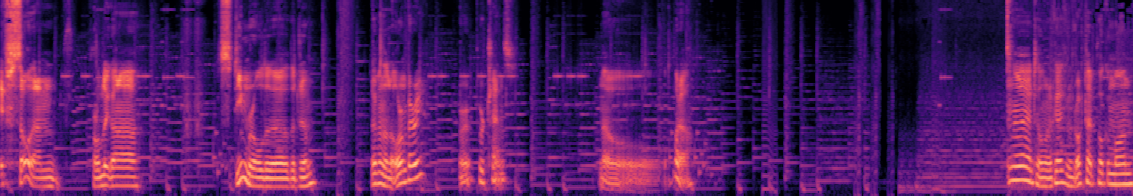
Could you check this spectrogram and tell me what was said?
If so, then I'm probably gonna steamroll the, the gym. Do I have another Oranberry? Per, per chance? No. What else? Uh, teleportation with rock type Pokemon.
